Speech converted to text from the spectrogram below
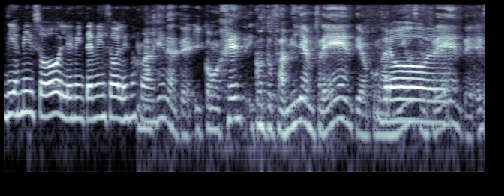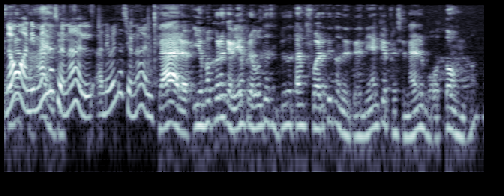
10 mil soles, 20 mil soles, ¿no? Imagínate, y con gente, y con tu familia enfrente o con amigos enfrente. no, a nivel nacional, a nivel nacional. Claro, y yo me acuerdo que había preguntas incluso tan fuertes donde tenían que presionar el botón, ¿no?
